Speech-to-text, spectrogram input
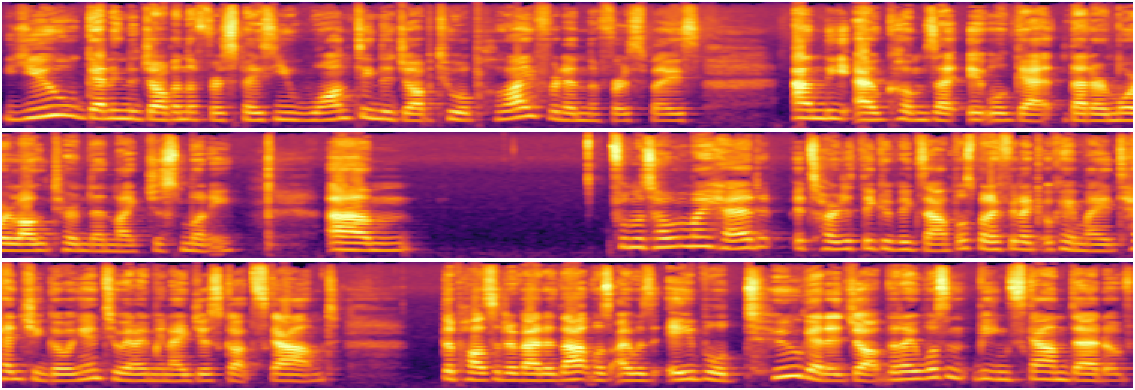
you getting the job in the first place, you wanting the job to apply for it in the first place, and the outcomes that it will get that are more long term than like just money. Um, from the top of my head, it's hard to think of examples, but I feel like, okay, my intention going into it, I mean, I just got scammed. The positive out of that was I was able to get a job that I wasn't being scammed out of.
